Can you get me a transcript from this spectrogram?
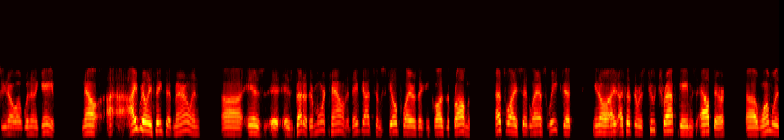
you know, within a game. Now, I, I really think that Maryland uh, is is better. They're more talented. They've got some skill players that can cause the problem. That's why I said last week that you know I, I thought there was two trap games out there. Uh, one was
